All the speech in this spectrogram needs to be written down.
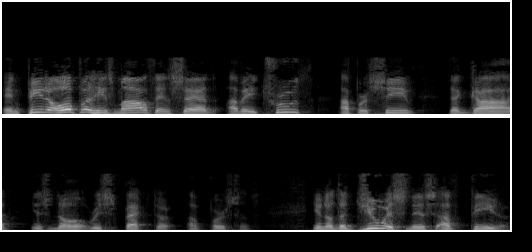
And Peter opened his mouth and said, Of a truth I perceive that God is no respecter of persons. You know, the Jewishness of Peter,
